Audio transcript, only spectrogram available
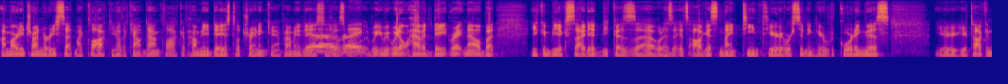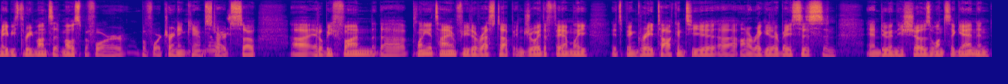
I'm already trying to reset my clock, you know, the countdown clock of how many days till training camp, how many days yeah, till this. Right. We, we don't have a date right now, but you can be excited because uh, what is it? It's August 19th here. We're sitting here recording this you're you're talking maybe three months at most before before training camp starts. So uh, it'll be fun. Uh, plenty of time for you to rest up, enjoy the family. It's been great talking to you uh, on a regular basis and and doing these shows once again. And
